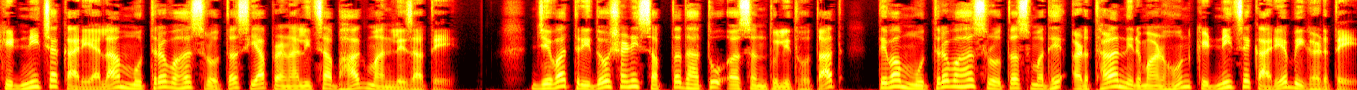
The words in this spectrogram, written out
किडनीच्या कार्याला मूत्रवह स्रोतस या प्रणालीचा भाग मानले जाते. जेव्हा त्रिदोष आणि सप्तधातू असंतुलित होतात तेव्हा मूत्रवह स्रोतसमध्ये अडथळा निर्माण होऊन किडनीचे कार्य बिघडते.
